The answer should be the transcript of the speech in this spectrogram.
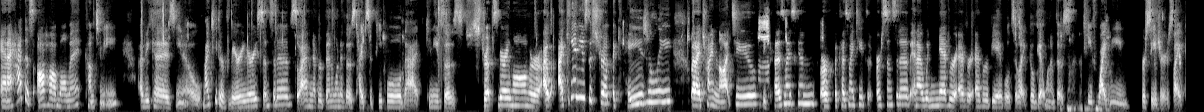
And I had this aha moment come to me Uh, because you know my teeth are very very sensitive so i've never been one of those types of people that can use those strips very long or i, I can use the strip occasionally but i try not to because my skin or because my teeth are sensitive and i would never ever ever be able to like go get one of those teeth whitening procedures. Like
